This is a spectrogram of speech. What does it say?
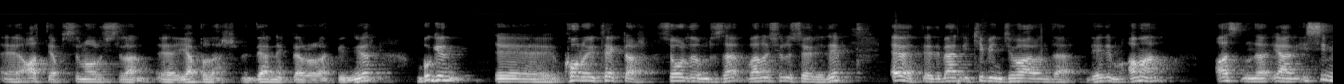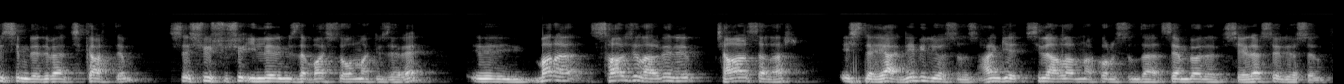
e, altyapısını oluşturan e, yapılar, dernekler olarak biliniyor. Bugün e, konuyu tekrar sorduğumuzda bana şunu söyledi. Evet dedi ben 2000 civarında dedim ama aslında yani isim isim dedi ben çıkarttım. İşte şu şu şu illerimizde başta olmak üzere e, bana savcılar beni çağırsalar işte ya ne biliyorsunuz hangi silahlanma konusunda sen böyle şeyler söylüyorsun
